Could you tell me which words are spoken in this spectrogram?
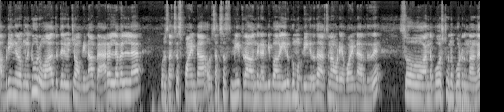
அப்படிங்கிறவங்களுக்கு ஒரு வாழ்த்து தெரிவித்தோம் அப்படின்னா வேறு லெவலில் ஒரு சக்ஸஸ் பாயிண்ட்டாக ஒரு சக்ஸஸ் மீட்டராக வந்து கண்டிப்பாக இருக்கும் அப்படிங்கிறது அர்ச்சனாவுடைய பாயிண்ட்டாக இருந்தது. ஸோ அந்த போஸ்ட் வந்து போட்டிருந்தாங்க.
